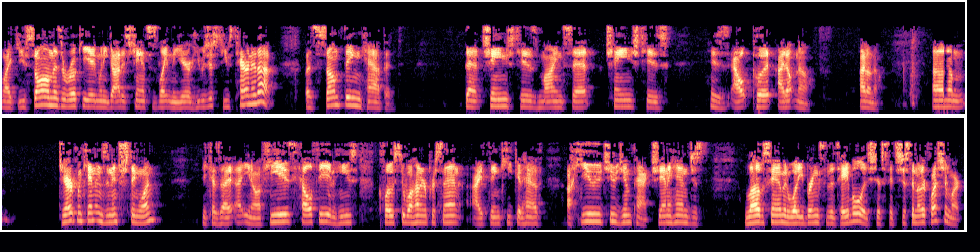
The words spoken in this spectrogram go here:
Like you saw him as a rookie and when he got his chances late in the year, he was just he was tearing it up. But something happened that changed his mindset, changed his his output. I don't know. I don't know. Um, Jerick McKinnon's an interesting one because I, I, you know, if he is healthy and he's close to 100%, I think he could have a huge, huge impact. Shanahan just loves him and what he brings to the table. It's just, it's just another question mark.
